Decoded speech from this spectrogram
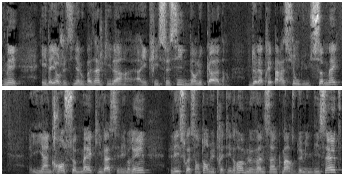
Mais, et d'ailleurs, je signale au passage qu'il a, a écrit ceci dans le cadre de la préparation du sommet. Il y a un grand sommet qui va célébrer les 60 ans du traité de Rome le 25 mars 2017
